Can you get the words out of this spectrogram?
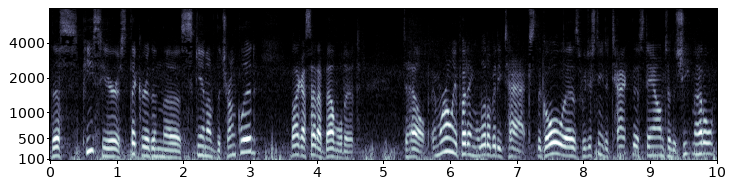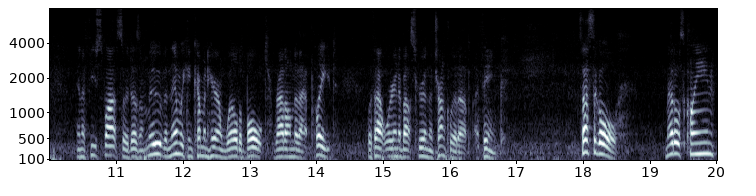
This piece here is thicker than the skin of the trunk lid. But like I said, I beveled it to help. And we're only putting a little bitty tacks. The goal is we just need to tack this down to the sheet metal in a few spots so it doesn't move, and then we can come in here and weld a bolt right onto that plate without worrying about screwing the trunk lid up, I think. So that's the goal. Metal's clean,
